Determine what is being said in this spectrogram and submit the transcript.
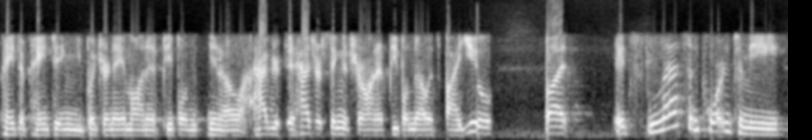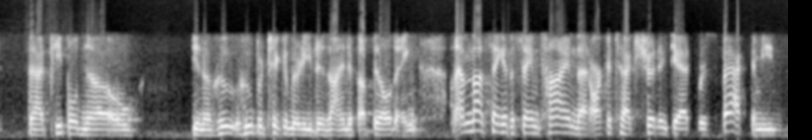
paint a painting, you put your name on it, people, you know, have your, it has your signature on it, people know it's by you, but it's less important to me that people know, you know, who, who particularly designed a building. I'm not saying at the same time that architects shouldn't get respect. I mean,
